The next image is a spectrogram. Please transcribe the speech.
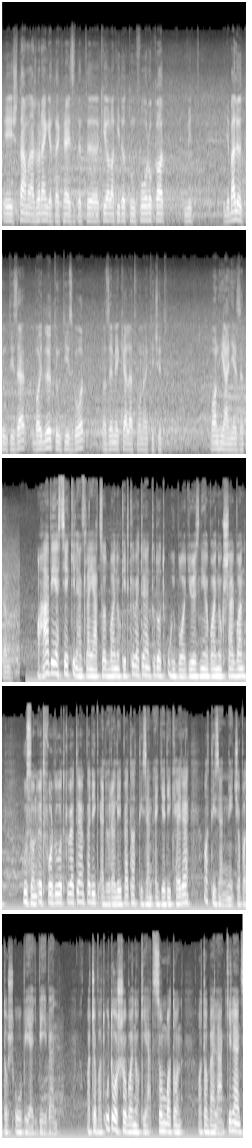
és támadásban rengeteg helyzetet kialakítottunk, forrokat, amit ugye belőttünk tizet, vagy lőttünk tíz gólt, azért még kellett volna egy kicsit. Van hiányérzetem. A HVSC 9 lejátszott bajnokit követően tudott újból győzni a bajnokságban, 25 fordulót követően pedig előrelépett a 11. helyre a 14 csapatos OB1B-ben. A csapat utolsó bajnokiát szombaton, a tabellán 9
